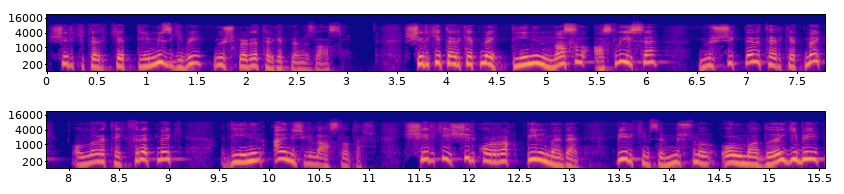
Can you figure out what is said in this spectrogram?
şirki terk ettiğimiz gibi müşrikleri de terk etmemiz lazım. Şirki terk etmek dinin nasıl aslı ise müşrikleri terk etmek, onları tekfir etmek dinin aynı şekilde aslıdır. Şirki şirk olarak bilmeden bir kimse Müslüman olmadığı gibi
